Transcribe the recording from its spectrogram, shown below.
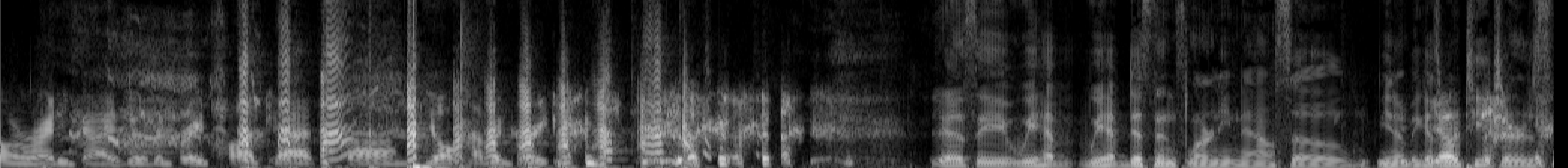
2? Alrighty, guys. It was a great podcast. Um, y'all have a great. Yeah, see, we have we have distance learning now, so you know because Yep. we're teachers.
